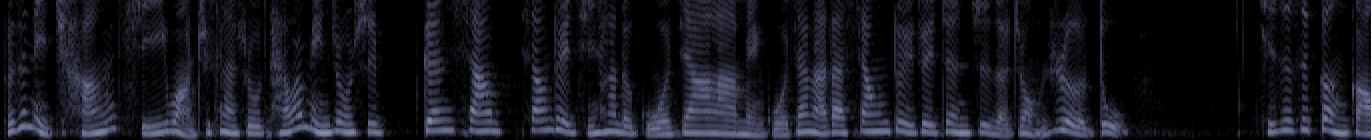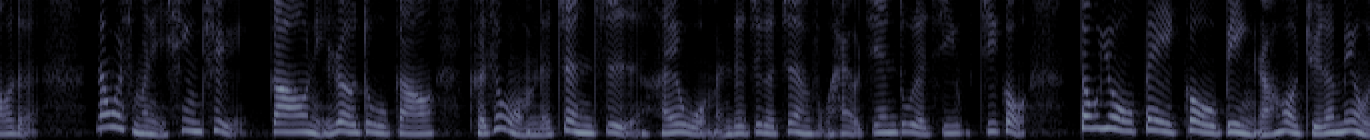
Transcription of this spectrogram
可是你长期以往去看说，说台湾民众是跟相相对其他的国家啦，美国、加拿大相对对政治的这种热度，其实是更高的。那为什么你兴趣高，你热度高，可是我们的政治，还有我们的这个政府，还有监督的机机构，都又被诟病，然后觉得没有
